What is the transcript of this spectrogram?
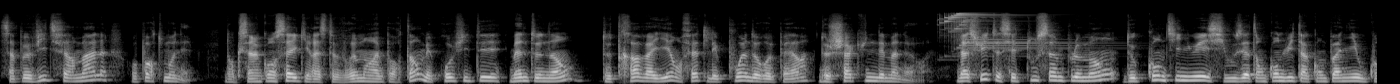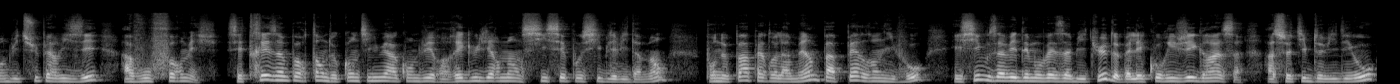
ça peut vite faire mal au porte-monnaie. Donc c'est un conseil qui reste vraiment important, mais profitez maintenant de travailler en fait les points de repère de chacune des manœuvres. La suite, c'est tout simplement de continuer, si vous êtes en conduite accompagnée ou conduite supervisée, à vous former. C'est très important de continuer à conduire régulièrement, si c'est possible évidemment, pour ne pas perdre la main, pas perdre en niveau. Et si vous avez des mauvaises habitudes, ben, les corriger grâce à ce type de vidéo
